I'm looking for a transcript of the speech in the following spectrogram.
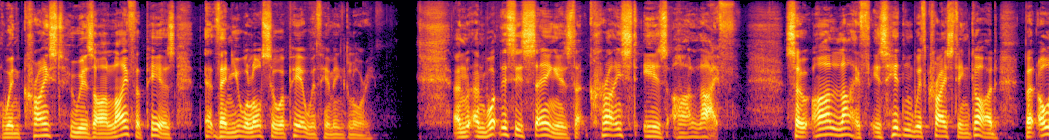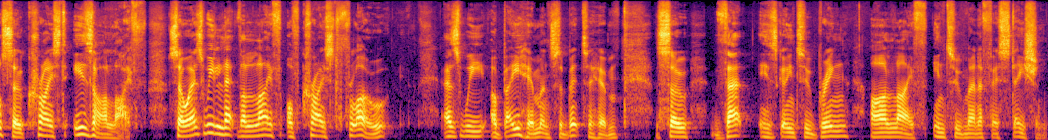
When Christ, who is our life, appears, then you will also appear with Him in glory. And, and what this is saying is that Christ is our life. So our life is hidden with Christ in God, but also Christ is our life. So as we let the life of Christ flow, as we obey Him and submit to Him, so that is going to bring our life into manifestation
